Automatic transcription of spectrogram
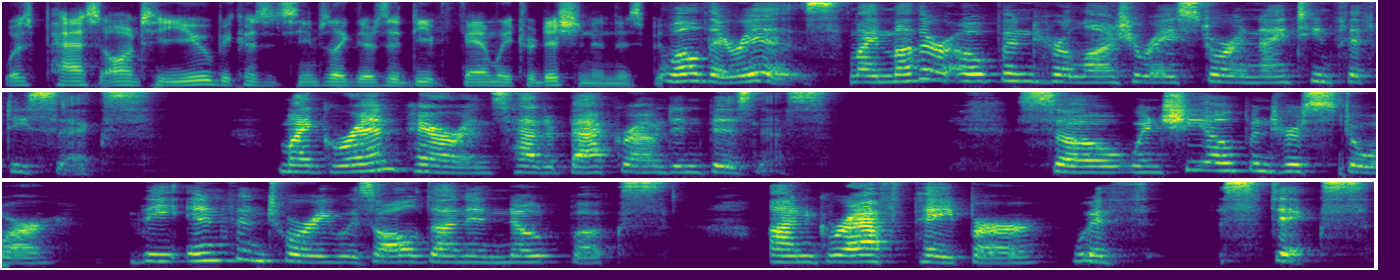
was passed on to you because it seems like there's a deep family tradition in this. Business. Well, there is. My mother opened her lingerie store in 1956. My grandparents had a background in business. So when she opened her store, the inventory was all done in notebooks on graph paper with sticks,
